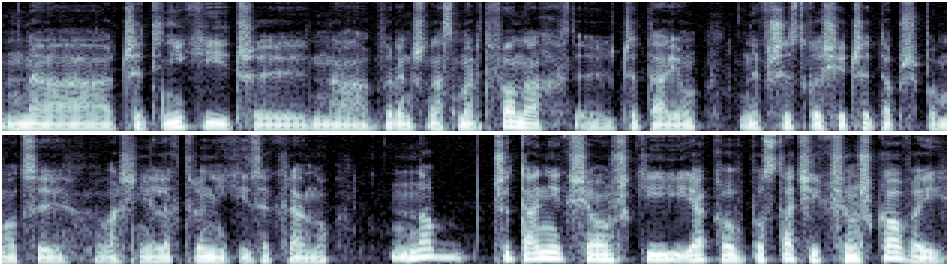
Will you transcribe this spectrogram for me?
na czytniki, czy na, wręcz na smartfonach e, czytają. Wszystko się czyta przy pomocy właśnie elektroniki z ekranu. No, czytanie książki jako postaci książkowej,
